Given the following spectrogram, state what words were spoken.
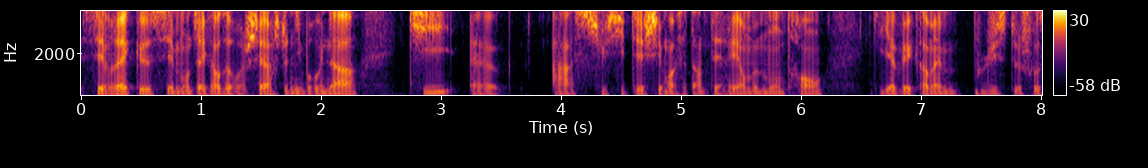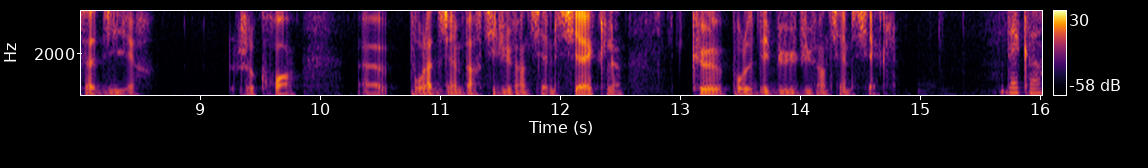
C'est vrai que c'est mon directeur de recherche, Denis Brunat, qui a suscité chez moi cet intérêt en me montrant qu'il y avait quand même plus de choses à dire, je crois, euh, pour la deuxième partie du XXe siècle que pour le début du XXe siècle. D'accord.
